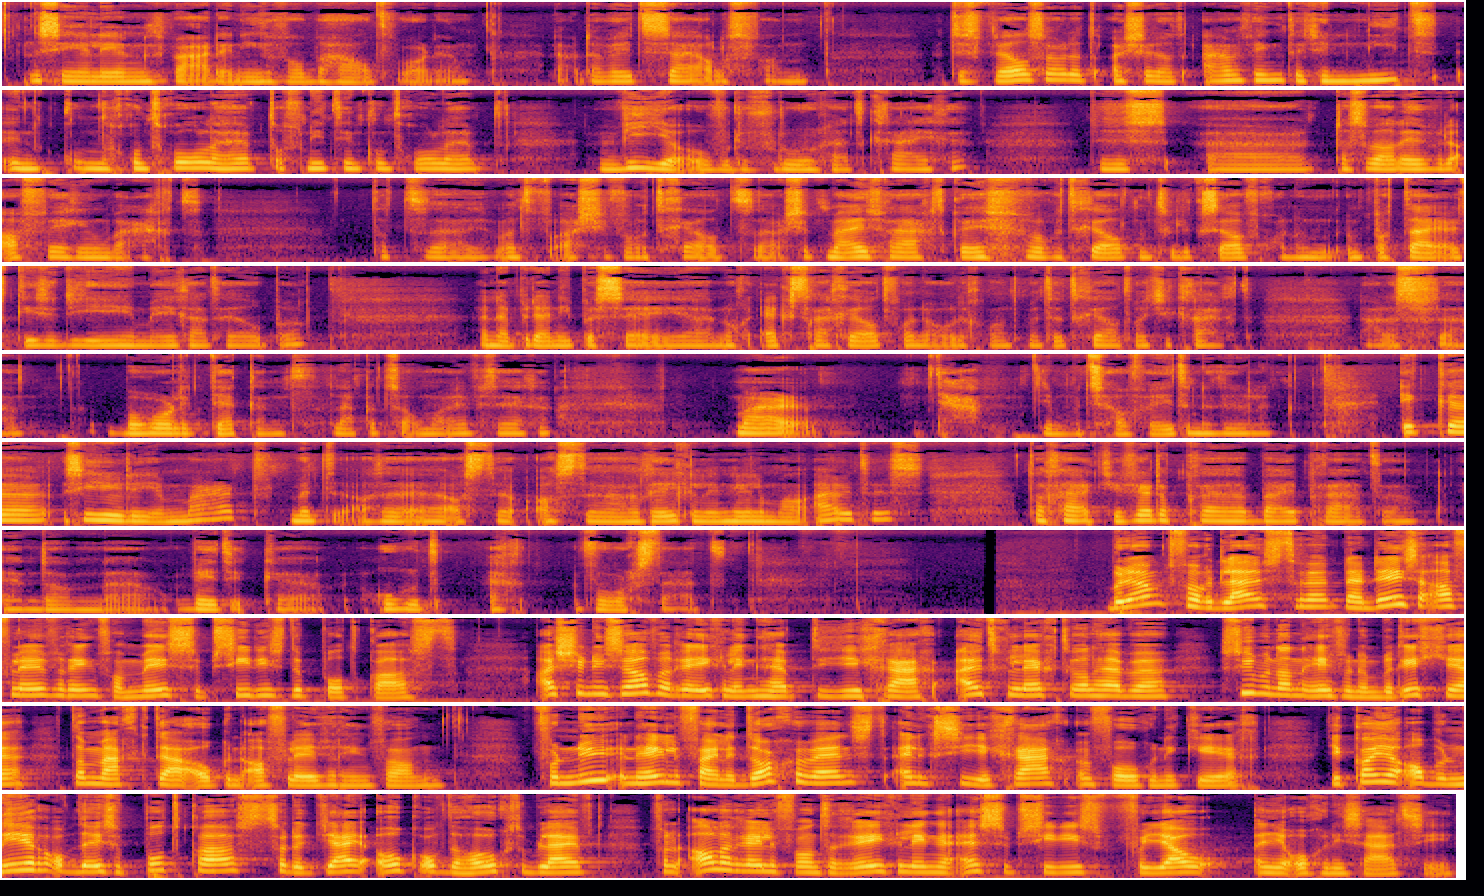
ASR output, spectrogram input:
de signaleringswaarden in ieder geval behaald worden. Nou, daar weten zij alles van. Het is wel zo dat als je dat aanvinkt, dat je niet in controle hebt of niet in controle hebt wie je over de vloer gaat krijgen. Dus uh, dat is wel even de afweging waard. Dat, uh, want als je voor het geld, uh, als je het mij vraagt, kun je voor het geld natuurlijk zelf gewoon een, een partij uitkiezen die je hiermee gaat helpen. En heb je daar niet per se nog extra geld voor nodig, want met het geld wat je krijgt, nou, dat is behoorlijk dekkend, laat ik het zo maar even zeggen. Maar ja, je moet zelf weten natuurlijk. Ik uh, zie jullie in maart. Met, als, uh, als, de, als de regeling helemaal uit is. Dan ga ik je verder bijpraten. En dan uh, weet ik hoe het ervoor staat. Bedankt voor het luisteren naar deze aflevering van Meest Subsidies, de podcast. Als je nu zelf een regeling hebt die je graag uitgelegd wil hebben, stuur me dan even een berichtje. Dan maak ik daar ook een aflevering van. Voor nu een hele fijne dag gewenst en ik zie je graag een volgende keer. Je kan je abonneren op deze podcast, zodat jij ook op de hoogte blijft van alle relevante regelingen en subsidies voor jou en je organisatie.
